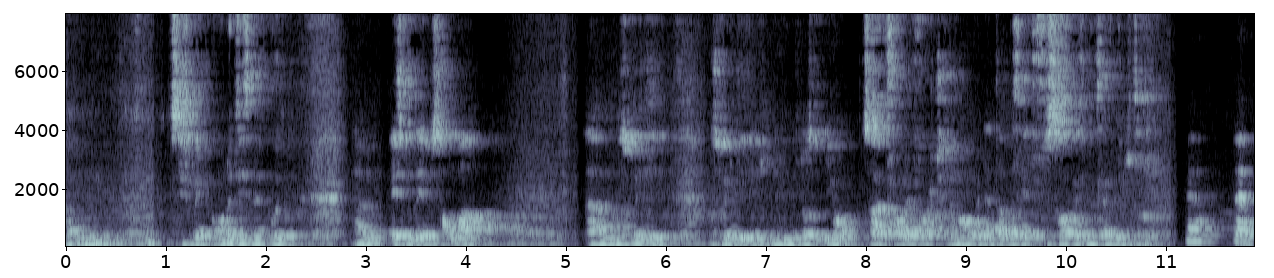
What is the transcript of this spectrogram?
Dann, sie schmecken ohne das nicht gut. Ähm, essen wir im Sommer. Ähm, was möchte ich, was möchte ich denken lassen? Ich habe zwar eine klare Vorstellung, habe ich nicht, aber Selbstversorgung ist mir, glaube ich, wichtig. Ja. Ja.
